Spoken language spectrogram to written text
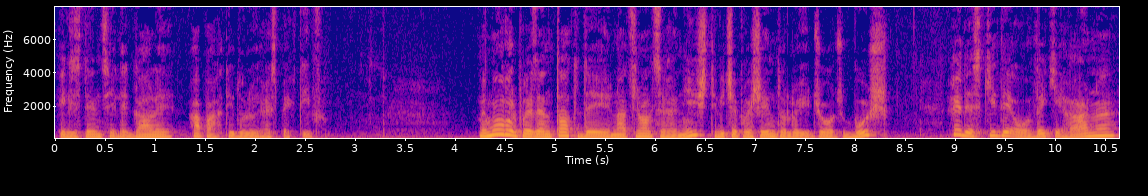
existenței legale a partidului respectiv. Memorul prezentat de național țărăniști, vicepreședintelui George Bush, redeschide o veche rană,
